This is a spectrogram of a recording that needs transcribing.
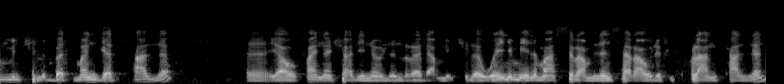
የምንችልበት መንገድ ካለ ያው financially ነው ልንረዳ የምንችለው ወይንም የልማት ስራም ልንሰራ ወደፊት ፕላን ካለን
